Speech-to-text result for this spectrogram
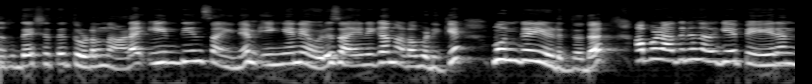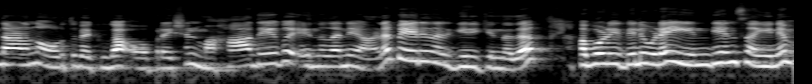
നിർദ്ദേശത്തെ തുടർന്നാണ് ഇന്ത്യൻ സൈന്യം ഇങ്ങനെ ഒരു സൈനിക നടപടിക്ക് മുൻകൈ അപ്പോൾ അതിന് നൽകിയ പേരെന്താണെന്ന് ഓർത്തു വെക്കുക. ഓപ്പറേഷൻ മഹാദേവ് എന്ന് തന്നെയാണ് പേര് നൽകിയിരിക്കുന്നത്. അപ്പോൾ ഇതിലൂടെ ഇന്ത്യൻ സൈന്യം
